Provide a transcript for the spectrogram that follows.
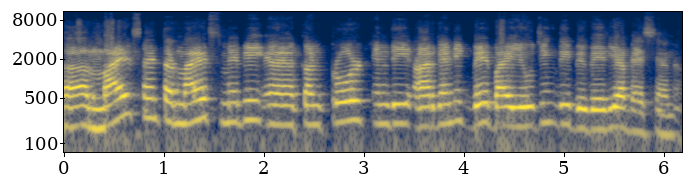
Uh, mites and termites may be uh, controlled in the organic way by using the Beauveria bassiana.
